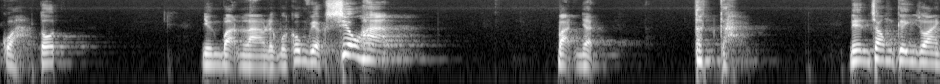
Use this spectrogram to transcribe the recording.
quả tốt. Nhưng bạn làm được một công việc siêu hạng, bạn nhận tất cả. Nên trong kinh doanh,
